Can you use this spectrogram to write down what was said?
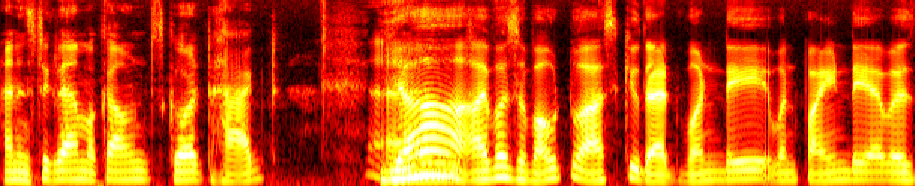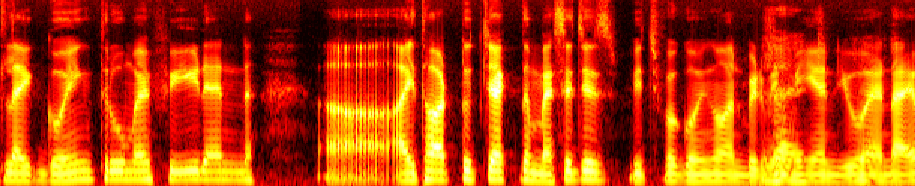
and Instagram accounts got hacked. Yeah, I was about to ask you that. One day, one fine day, I was like going through my feed and uh, I thought to check the messages which were going on between me and you, and I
